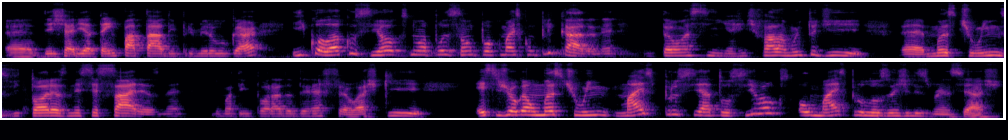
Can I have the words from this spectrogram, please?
É, deixaria até empatado em primeiro lugar e coloca o Seahawks numa posição um pouco mais complicada, né? Então, assim, a gente fala muito de é, must wins, vitórias necessárias, né? Numa temporada da NFL. Acho que esse jogo é um must win mais para o Seattle Seahawks ou mais para o Los Angeles Rams, você acha?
